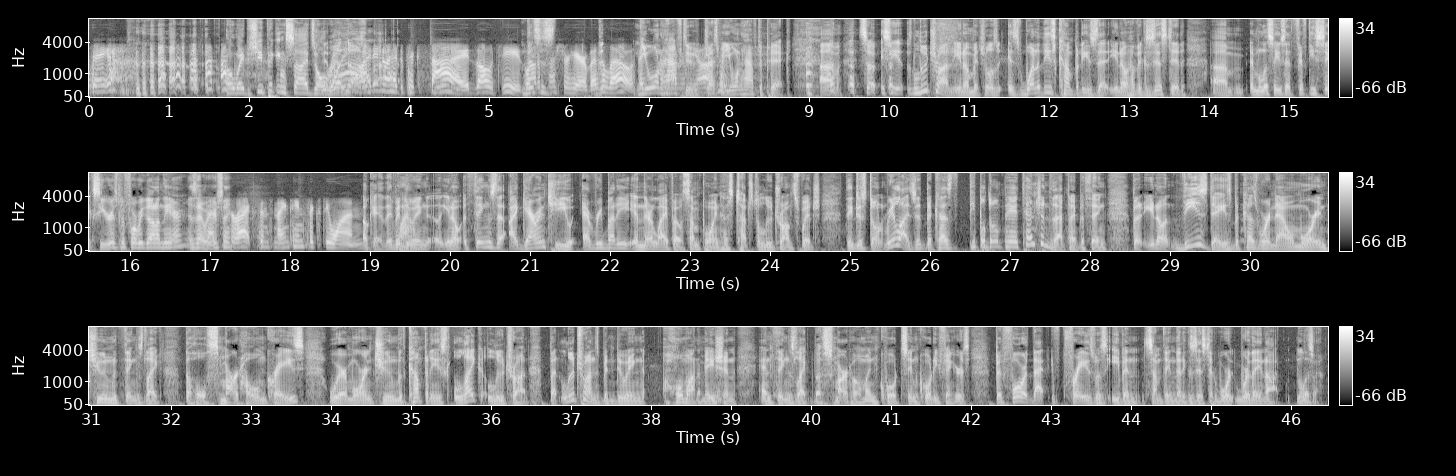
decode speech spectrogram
Oh, wait, is she picking sides already? Well, no, Oh, I I'm- didn't know I had to pick sides. Oh, geez, a lot of is- pressure here. But hello, Thanks you won't have to. me. Trust me, you won't have to pick. Um, so, see, Lutron, you know, Mitchell is, is one of these companies that you know have existed. Um, and Melissa, you said 56 years before we got on the air. Is that what you're saying? correct. Since 1961. Okay, they've been Wow. doing you know things that I guarantee you everybody in their life at some point has touched a Lutron switch. They just don't realize it because people don't pay attention to that type of thing. But you know these days because we're now more in tune with things like the whole smart home craze, we're more in tune with companies like Lutron. But Lutron's been doing home automation and things like the smart home and quotes in quotey fingers before that phrase was even something that existed. Were, were they not, Melissa?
